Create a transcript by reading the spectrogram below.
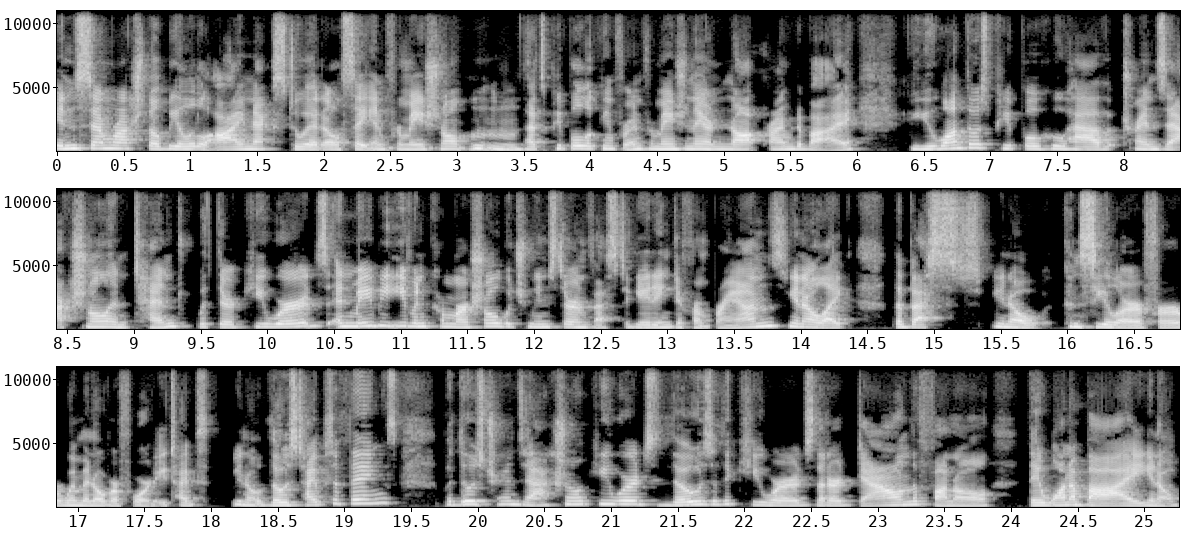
In SEMrush, there'll be a little I next to it. It'll say informational. Mm-mm, that's people looking for information. They are not primed to buy. You want those people who have transactional intent with their keywords and maybe even commercial, which means they're investigating different brands, you know, like the best, you know, concealer for women over 40 types, you know, those types of things. But those transactional keywords, those are the keywords that are down the funnel. They want to buy, you know,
